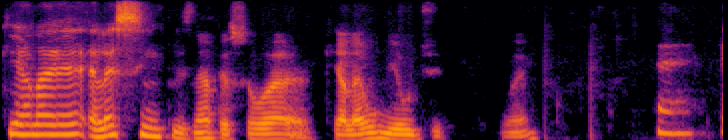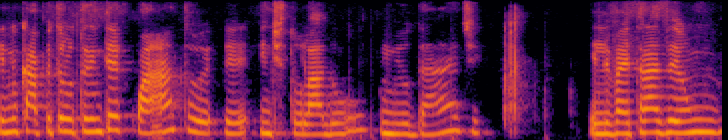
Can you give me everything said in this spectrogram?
que ela é, ela é simples, né? A pessoa que ela é humilde, não é? É. E no capítulo 34, é, intitulado Humildade, ele vai trazer um,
